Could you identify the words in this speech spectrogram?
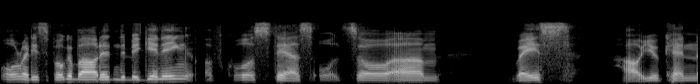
already spoke about it in the beginning, of course, there's also um, ways how you can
